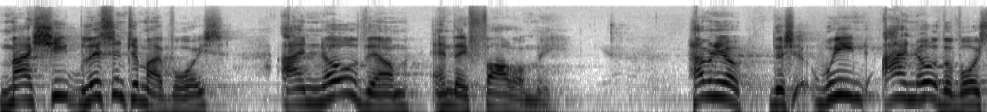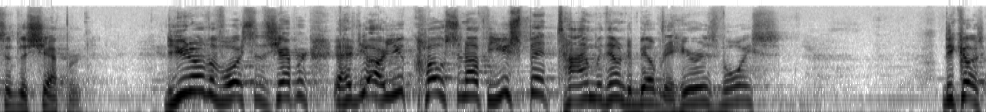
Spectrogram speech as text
My sheep listen to my voice. I know them and they follow me. How many know this? We, I know the voice of the shepherd. Do you know the voice of the shepherd? You, are you close enough? Have you spent time with him to be able to hear his voice? Because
